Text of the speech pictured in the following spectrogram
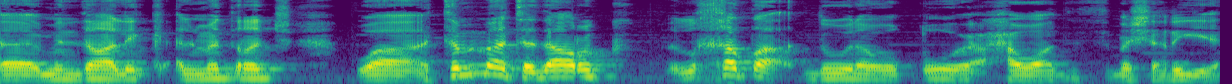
من ذلك المدرج وتم تدارك الخطأ دون وقوع حوادث بشرية.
